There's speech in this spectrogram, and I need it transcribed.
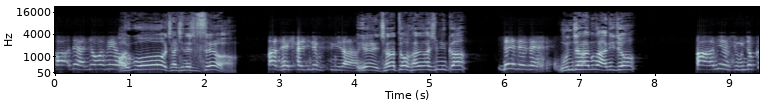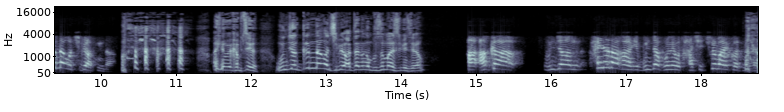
아, 네, 안녕하세요. 아이고, 잘 지내셨어요? 아, 네, 잘 지내고 있습니다. 예, 전화 통화 가능하십니까? 네, 네, 네. 운전하는 거 아니죠? 아, 아니에요. 지금 운전 끝나고 집에 왔습니다. 아니, 왜 갑자기 운전 끝나고 집에 왔다는 건 무슨 말씀이세요? 아, 아까 운전 하려다가 문자 보내고 다시 출발했거든요.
